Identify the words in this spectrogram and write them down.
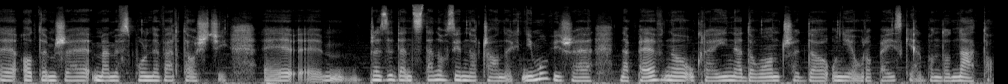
e, o tym, że mamy wspólne wartości. E, e, Prezydent Stanów Zjednoczonych nie mówi, że na pewno Ukraina dołączy do Unii Europejskiej albo do NATO.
